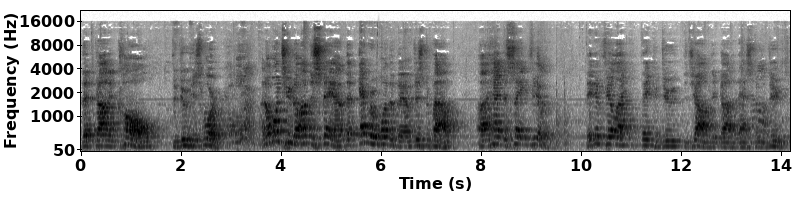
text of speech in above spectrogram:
that God had called to do His work. Amen. And I want you to understand that every one of them, just about, uh, had the same feeling. They didn't feel like they could do the job that God had asked them to do.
